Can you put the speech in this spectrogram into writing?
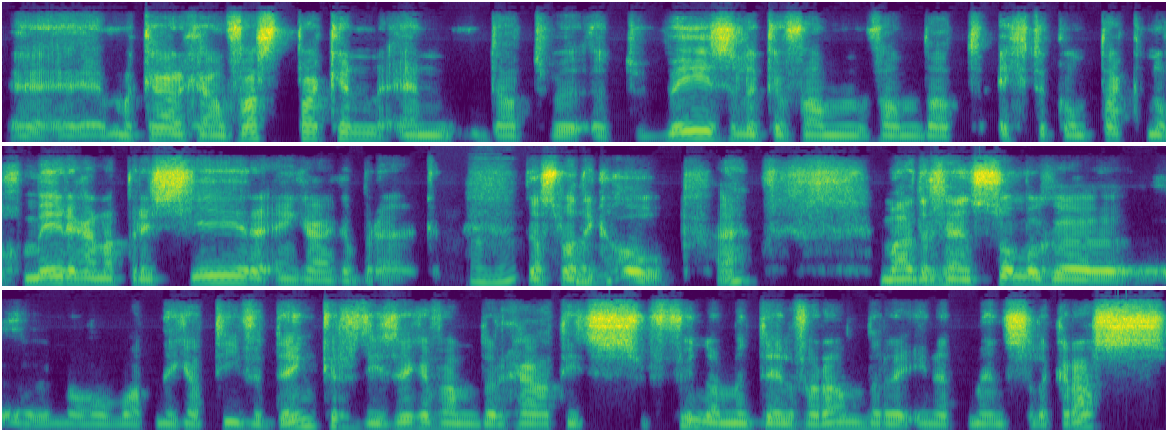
uh, elkaar gaan vastpakken. En dat we het wezenlijke van, van dat echte contact nog meer gaan appreciëren en gaan gebruiken. Mhm. Dat is wat ik mhm. hoop. Hè. Maar er zijn sommige uh, nog wat negatieve denkers die zeggen van er gaat iets fundamenteel veranderen in het menselijk ras.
